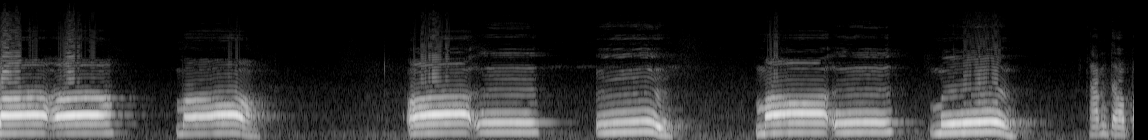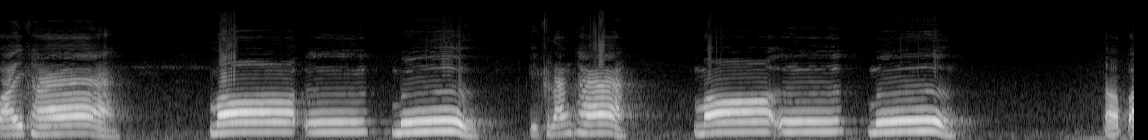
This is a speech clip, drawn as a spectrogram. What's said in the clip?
มออมอออืออือมออือมือคำต่อไปค่ะมออือมือ อีกครั้งค่ะมออือมือ ต่อไป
